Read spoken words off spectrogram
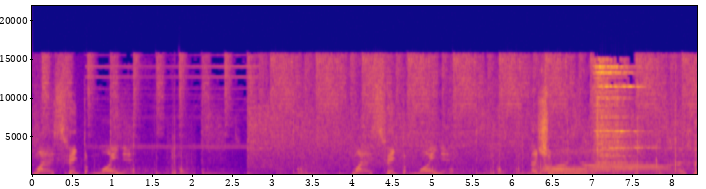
うまい。ナイスフェイント。うまいね。うまいナイスフェイント。うまいね。ナイスシュー。あーナイス。う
